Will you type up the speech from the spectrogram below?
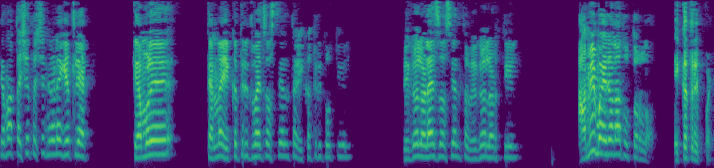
तेव्हा तसे तसे निर्णय घेतले आहेत. त्यामुळे त्यांना एकत्रित व्हायचं असेल तर एकत्रित होतील. वेगळं लढायचं असेल तर वेगळं लढतील. आम्ही मैदानात उतरलो. एकत्रितपणे.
